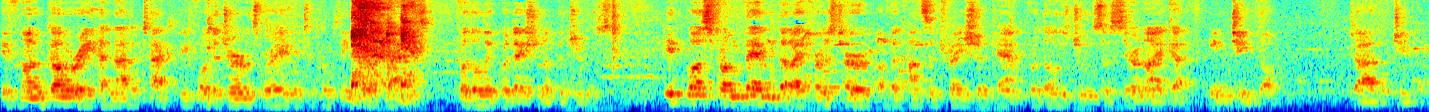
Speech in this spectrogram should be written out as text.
if Montgomery had not attacked before the Germans were able to complete their plans for the liquidation of the Jews. It was from them that I first heard of the concentration camp for those Jews of Cyrenaica in Gido, Jado, Gido.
